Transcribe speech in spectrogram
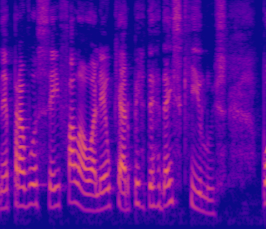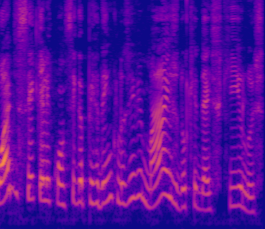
né, para você e falar, olha, eu quero perder 10 quilos. Pode ser que ele consiga perder, inclusive, mais do que 10 quilos,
